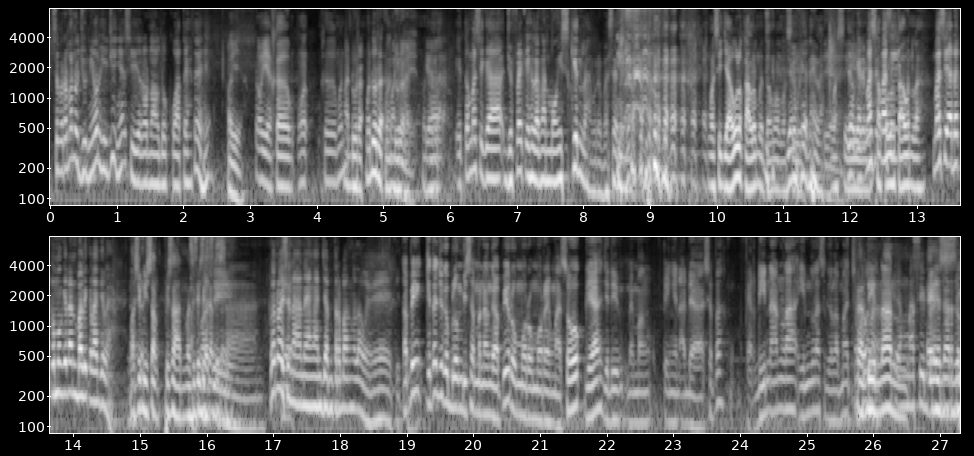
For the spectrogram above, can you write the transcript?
sebenarnya nu junior hijinya si Ronaldo Kuateh teh ya. Oh iya. Oh iya ke ke mana? Madura. Madura. Madura, ya. Ya, itu masih gak Juve kehilangan Moiskin lah berapa bahasanya. Masih jauh lah kalau itu mah masih Jauh kan lah. masih, Jauh kan. 10 tahun lah. Masih ada kemungkinan balik lagi lah. Masih bisa pisan, masih, bisa. masih. pisan. Kan masih nangan jam terbang lah we gitu. Tapi kita juga belum bisa menanggapi rumor-rumor yang masuk ya. Jadi memang pengen ada siapa? Ferdinand lah, inilah segala macam. Ferdinand, Yang masih beredar di-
